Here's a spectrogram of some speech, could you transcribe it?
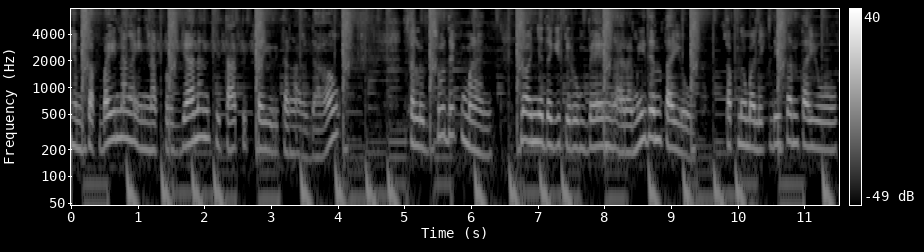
Ngem sakbay na nga inaklugyanan ti tapik tayo itang aldaw. Sa ludsudek man no anya dagiti rumbeng nga aramiden tayo tapno maliklikan tayo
